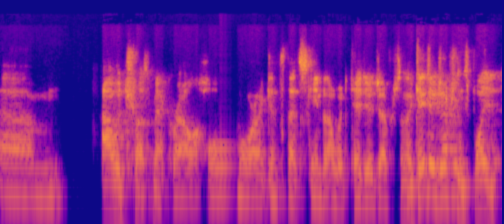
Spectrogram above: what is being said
um, I would trust Matt Corral a whole more against that scheme than I would KJ Jefferson. And KJ Jefferson's played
